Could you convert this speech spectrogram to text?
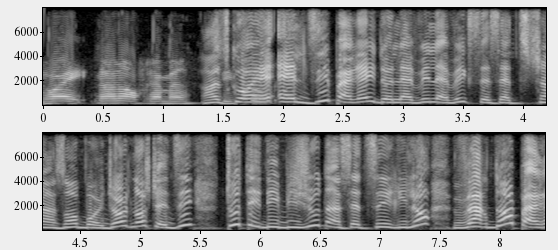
Oui, non, non, vraiment. En tout cas, elle, elle dit pareil de laver laver que c'est sa petite chanson Boy George. Non, je te dis, tout est des bijoux dans cette série-là. Varda, pareil,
